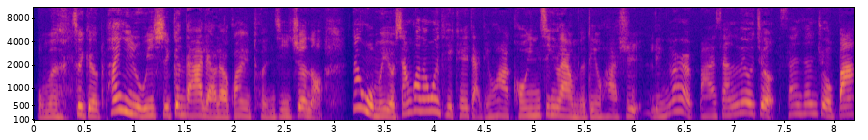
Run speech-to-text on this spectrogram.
我们这个潘怡如医师跟大家聊聊关于囤积症哦。那我们有相关的问题可以打电话 call in 进来，我们的电话是零二八三六九三三九八。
